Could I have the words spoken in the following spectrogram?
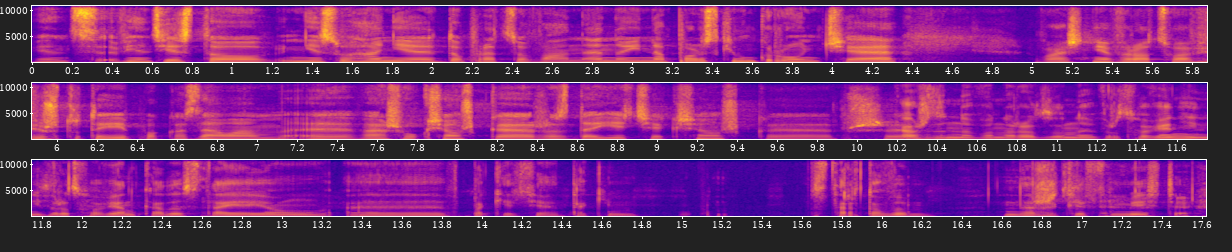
Więc, więc jest to niesłychanie dopracowane. No i na polskim gruncie, właśnie Wrocław, już tutaj pokazałam e, waszą książkę, rozdajecie książkę przy... Każdy nowonarodzony wrocławianin i wrocławianka dostaje ją e, w pakiecie takim startowym na życie w tym mieście.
